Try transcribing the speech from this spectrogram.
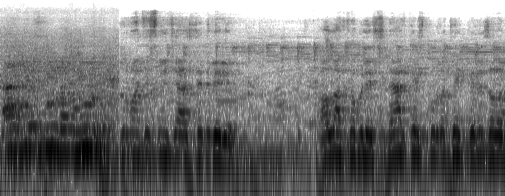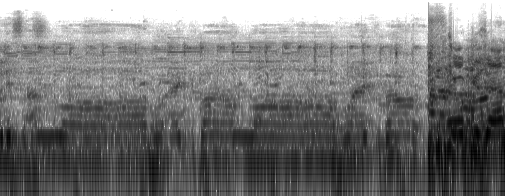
Herkes burada uyur. Kurban kesme icazelerini veriyorum. Allah kabul etsin. Herkes burada teklerinizi alabilirsiniz. Ekber. Çok güzel.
